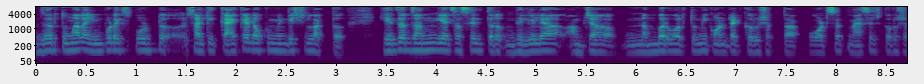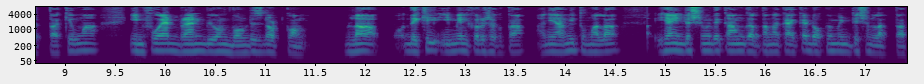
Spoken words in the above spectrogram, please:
जर तुम्हाला इम्पोर्ट एक्सपोर्टसाठी काय काय डॉक्युमेंटेशन लागतं हे जर जाणून घ्यायचं असेल तर दिलेल्या आमच्या नंबरवर तुम्ही कॉन्टॅक्ट करू शकता व्हॉट्सअप मेसेज करू शकता किंवा info at brand beyond boundaries dot com ला देखील ईमेल करू शकता आणि आम्ही तुम्हाला ह्या इंडस्ट्रीमध्ये काम करताना काय काय डॉक्युमेंटेशन लागतात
